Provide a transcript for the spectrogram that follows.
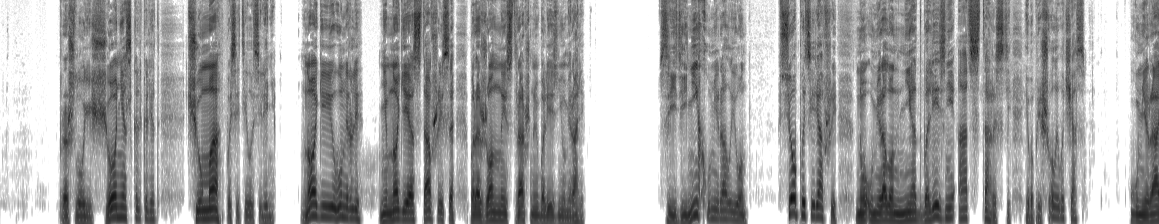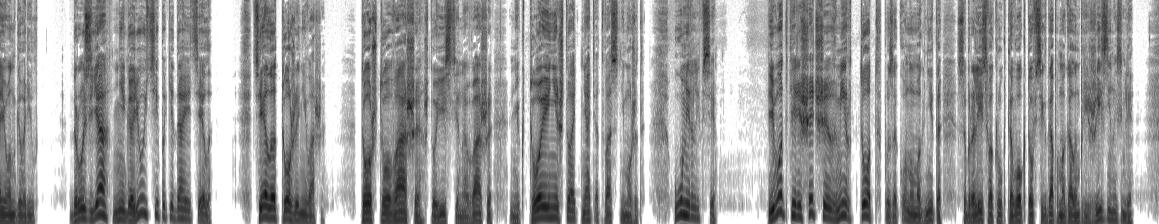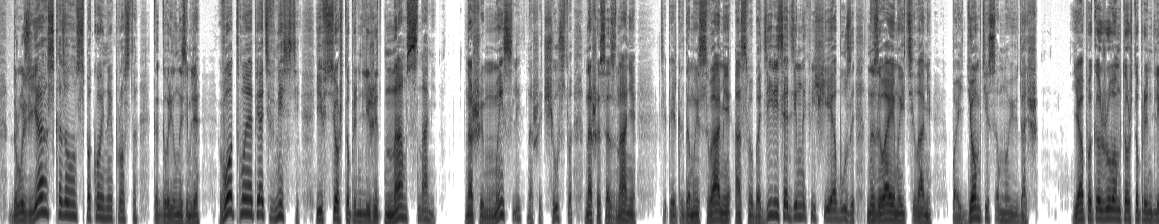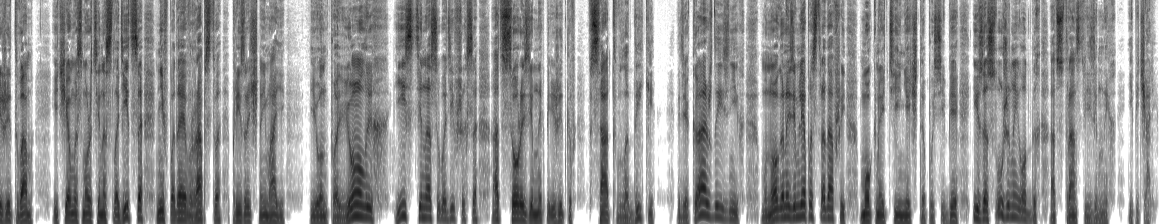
Прошло еще несколько лет — Чума посетила селение. Многие умерли, немногие оставшиеся, пораженные страшной болезнью, умирали. Среди них умирал и он, все потерявший, но умирал он не от болезни, а от старости, ибо пришел его час. Умирая, он говорил, «Друзья, не горюйте, покидая тело. Тело тоже не ваше. То, что ваше, что истинно ваше, никто и ничто отнять от вас не может. Умерли все. И вот перешедшие в мир тот, по закону магнита, собрались вокруг того, кто всегда помогал им при жизни на земле. «Друзья», — сказал он спокойно и просто, как говорил на земле, — «вот мы опять вместе, и все, что принадлежит нам, с нами. Наши мысли, наши чувства, наше сознание — Теперь, когда мы с вами освободились от земных вещей и обузы, называемые телами, пойдемте со мною и дальше. Я покажу вам то, что принадлежит вам, и чем вы сможете насладиться, не впадая в рабство призрачной Майи. И он повел их, истинно освободившихся от ссоры земных пережитков, в сад владыки, где каждый из них, много на земле пострадавший, мог найти нечто по себе и заслуженный отдых от странствий земных и печалей.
